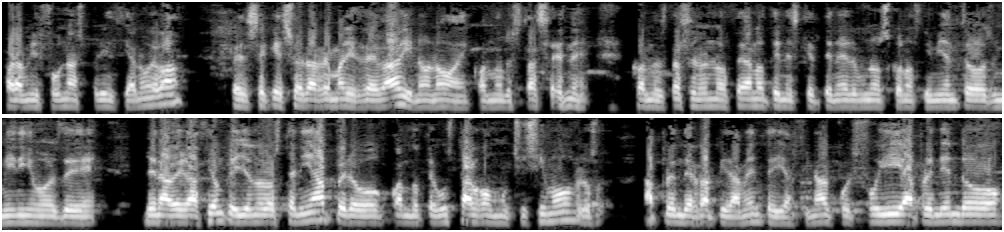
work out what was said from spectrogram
para mí fue una experiencia nueva. Pensé que eso era remar y remar y no, no. Eh, cuando estás en, cuando estás en un océano tienes que tener unos conocimientos mínimos de, de navegación que yo no los tenía, pero cuando te gusta algo muchísimo, los aprendes rápidamente y al final pues fui aprendiendo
